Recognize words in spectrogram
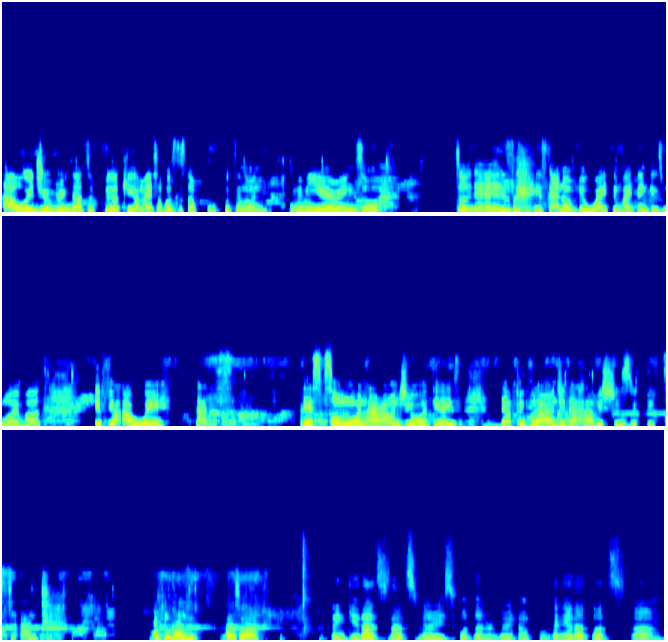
How would you bring that to play? Okay, am I supposed to stop putting on maybe earrings or so there is it's kind of a white thing, but I think it's more about if you're aware that there's someone around you or there is there are people around you that have issues with it and I think that's that's what Thank you. That's that's very spot on and very helpful. Any other thoughts um,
